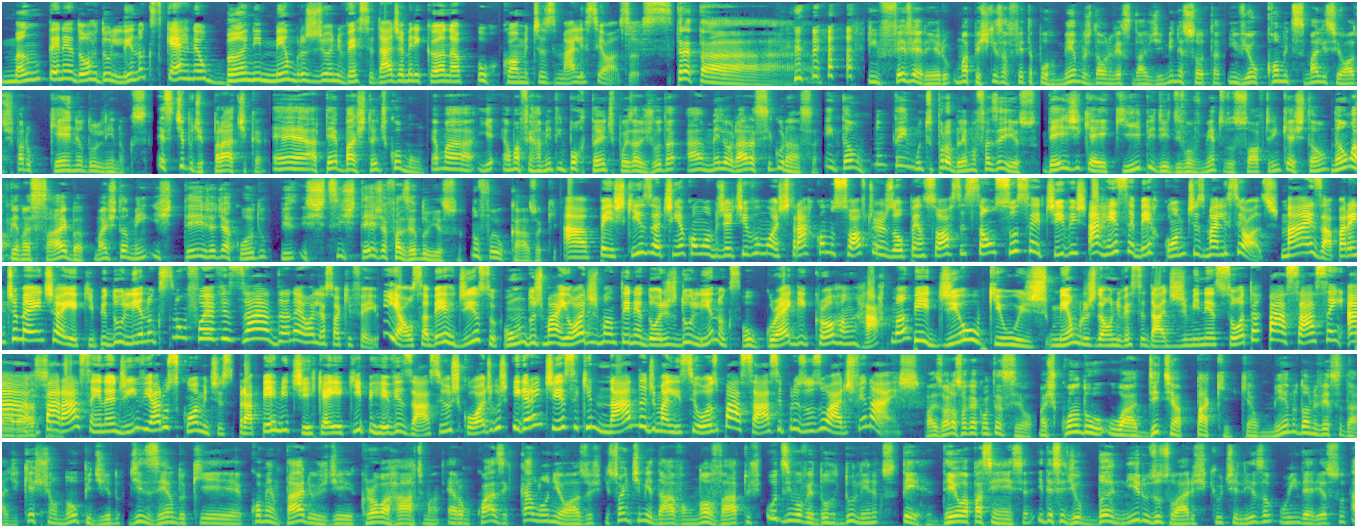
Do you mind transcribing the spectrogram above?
Mantenedor do Linux kernel bane membros de universidade americana por commits maliciosos. Treta! em fevereiro, uma pesquisa feita por membros da Universidade de Minnesota enviou commits maliciosos para o kernel do Linux. Esse tipo de prática é até bastante comum. É uma, é uma ferramenta importante, pois ajuda a melhorar a segurança. Então, não tem muito problema fazer isso, desde que a equipe de desenvolvimento do software em questão não apenas saiba, mas também esteja de acordo se esteja fazendo isso. Não foi o caso aqui. A pesquisa tinha como objetivo mostrar como softwares open source são suscetíveis a receber commits maliciosos. Mas aparentemente a equipe do Linux não foi avisada, né? Olha só que feio. E ao saber disso, um dos maiores mantenedores do Linux, o Greg Crohan Hartman, pediu que os membros da Universidade de Minnesota passassem a parassem, parassem né, de enviar os commits para permitir que a equipe revisasse os códigos e garantisse que nada de malicioso passasse para os usuários finais. Mas olha só o que aconteceu. Mas quando o Aditya Pak, que é um membro da universidade, questionou o pedido, dizendo que comentários de Crow Hartman eram quase caluniosos e só intimidavam novatos, o desenvolvedor do Linux perdeu a paciência e decidiu banir os usuários que utilizam o endereço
